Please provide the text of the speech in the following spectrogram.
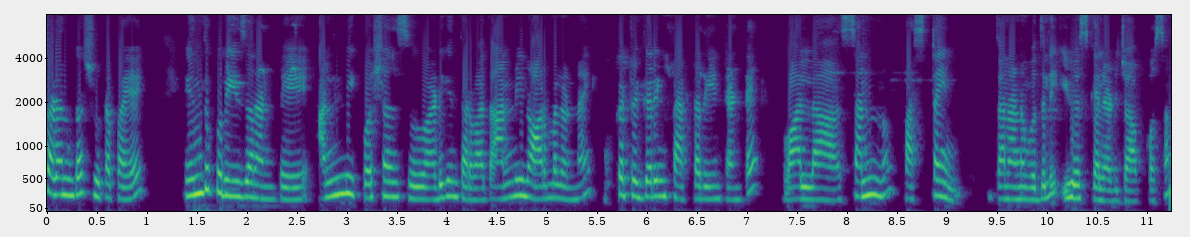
సడన్గా షూటప్ అయ్యాయి. ఎందుకు రీజన్ అంటే అన్ని క్వశ్చన్స్ అడిగిన తర్వాత అన్ని నార్మల్ ఉన్నాయి. ఒక ట్రిగ్గరింగ్ ఫ్యాక్టర్ ఏంటంటే వాళ్ళ సన్ ఫస్ట్ టైం తనను వదిలి యుఎస్కి వెళ్ళాడు జాబ్ కోసం.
